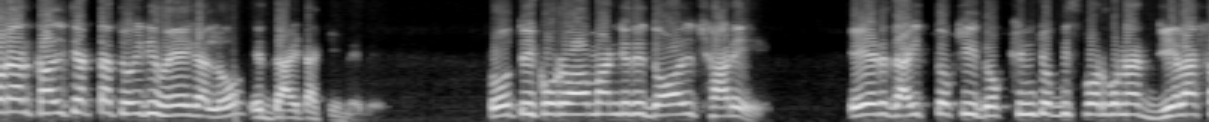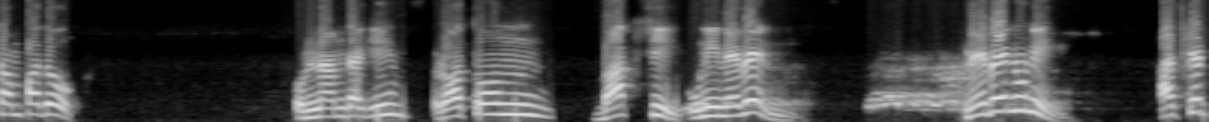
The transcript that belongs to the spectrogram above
করার কালচারটা তৈরি হয়ে গেল, এর দায়টা কে নেবে? প্রতিকুর রহমান যদি দল ছাড়ে, এর দায়িত্ব কি দক্ষিণ চব্বিশ পরগনার জেলা সম্পাদক? ওর নামটা কি? রতন বাগচি, উনি নেবেন? নেবেন উনি? আজকের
